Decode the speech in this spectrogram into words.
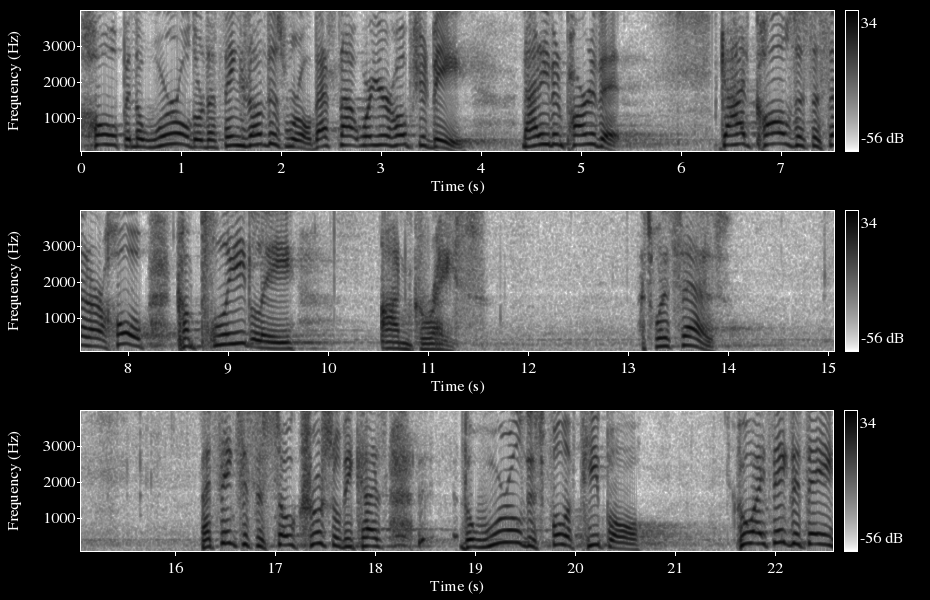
hope in the world or the things of this world. That's not where your hope should be, not even part of it. God calls us to set our hope completely on grace. That's what it says. I think this is so crucial because the world is full of people who I think that they,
